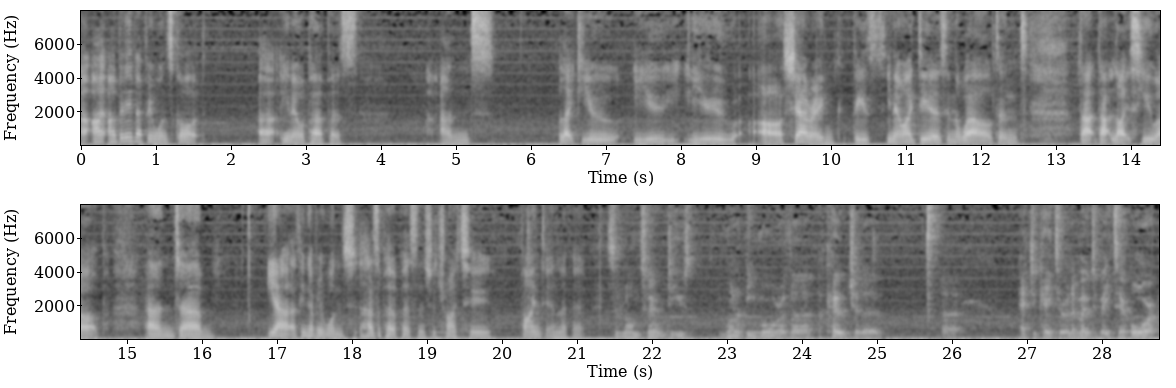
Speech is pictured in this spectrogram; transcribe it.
I, I believe everyone's got uh, you know a purpose and like you you you are sharing these you know ideas in the world and that that lights you up and um, yeah I think everyone has a purpose and should try to find it and live it So long term, do you want to be more of a, a coach and a, a educator and a motivator, or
